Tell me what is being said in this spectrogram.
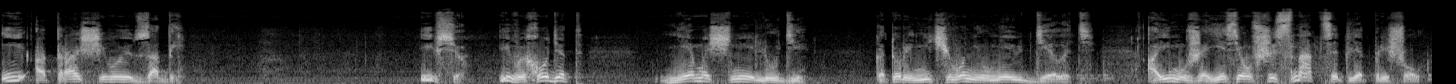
и отращивают зады. И все. И выходят немощные люди, которые ничего не умеют делать. А им уже, если он в 16 лет пришел –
